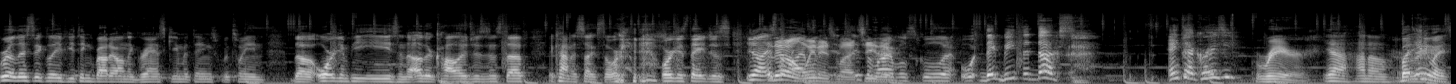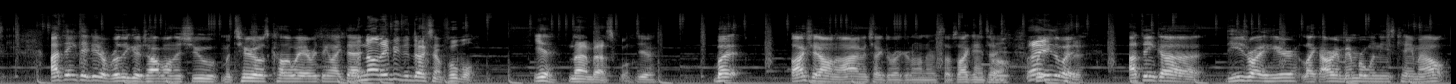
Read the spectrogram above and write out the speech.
realistically, if you think about it on the grand scheme of things between the Oregon PEs and the other colleges and stuff, it kind of sucks. The Oregon, State just, you know, it's they don't win as much It's a either. rival school. They beat the Ducks. Ain't that crazy? rare. Yeah, I know. But Rare. anyways, I think they did a really good job on the shoe, materials, colorway, everything like that. But no, they beat the Ducks in football, Yeah, not in basketball. yeah. But well, actually, I don't know. I haven't checked the record on their stuff, so I can't tell you. Oh. But either way, I think uh, these right here, like I remember when these came out,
